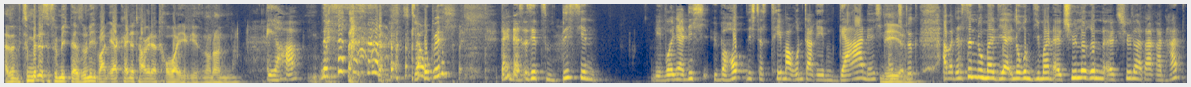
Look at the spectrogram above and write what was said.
also zumindest für mich persönlich, waren eher keine Tage der Trauer gewesen, sondern... Ja, das glaube ich. Nein, das ist jetzt ein bisschen wir wollen ja nicht, überhaupt nicht das Thema runterreden, gar nicht, kein nee. Stück. Aber das sind nun mal die Erinnerungen, die man als Schülerin, als Schüler daran hat.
